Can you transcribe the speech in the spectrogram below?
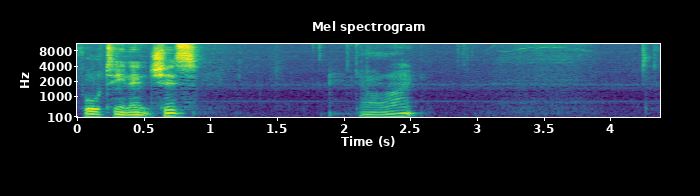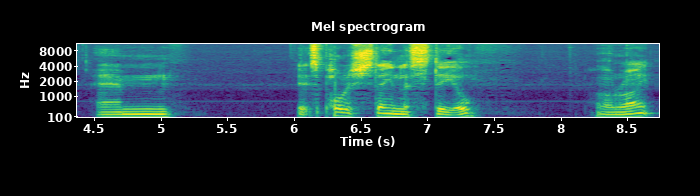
14 inches. Alright. Um, it's polished stainless steel. Alright.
